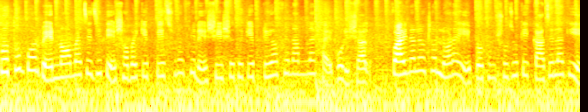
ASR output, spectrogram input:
প্রথম পর্বে ন ম্যাচে জিতে সবাইকে পেছনে ফেলে শীর্ষ থেকে প্লে অফে নাম লেখায় বরিশাল। ফাইনালে ওঠার লড়াইয়ে প্রথম সুযোগে কাজে লাগিয়ে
